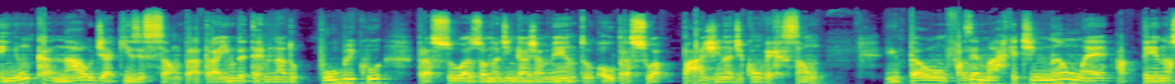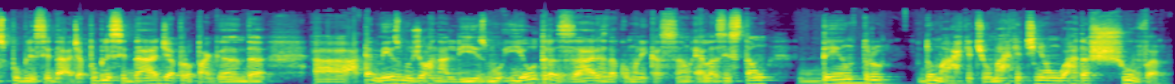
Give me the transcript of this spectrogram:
em um canal de aquisição para atrair um determinado público para sua zona de engajamento ou para sua página de conversão. Então, fazer marketing não é apenas publicidade. A publicidade, a propaganda, até mesmo o jornalismo e outras áreas da comunicação, elas estão dentro do marketing. O marketing é um guarda-chuva.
